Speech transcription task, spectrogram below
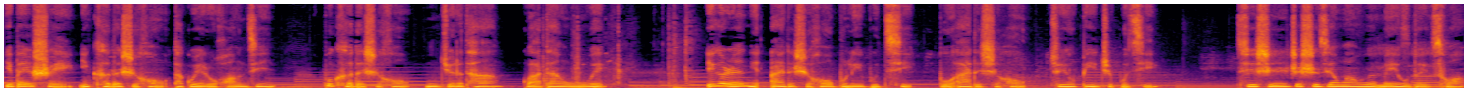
一杯水，你渴的时候它贵如黄金，不渴的时候你觉得它寡淡无味。一个人你爱的时候不离不弃，不爱的时候却又避之不及。其实这世间万物没有对错，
